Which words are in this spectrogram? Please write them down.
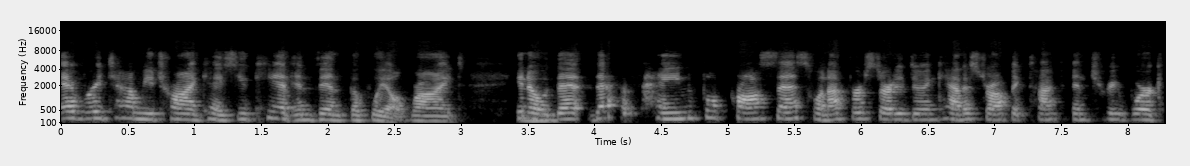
every time you try a case you can't invent the wheel right? You know mm-hmm. that that's a painful process. When i first started doing catastrophic type entry work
